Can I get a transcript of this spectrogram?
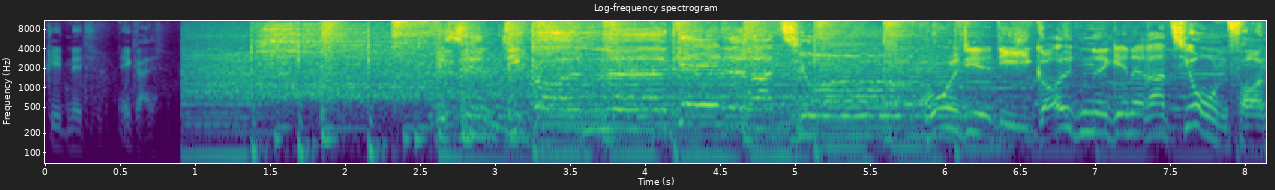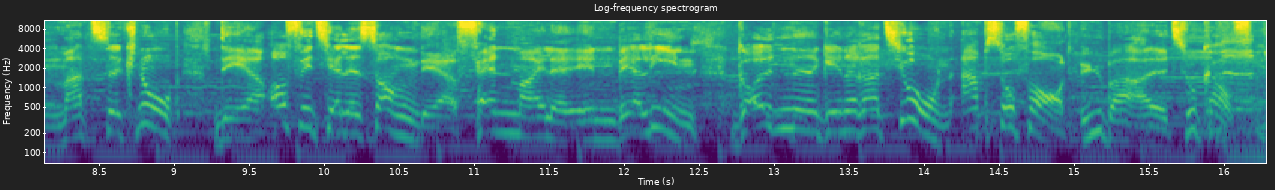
geht nicht, egal. Wir sind die goldene Generation. Hol dir die goldene Generation von Matze Knob, der offizielle Song der Fanmeile in Berlin. Goldene Generation ab sofort überall zu kaufen.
